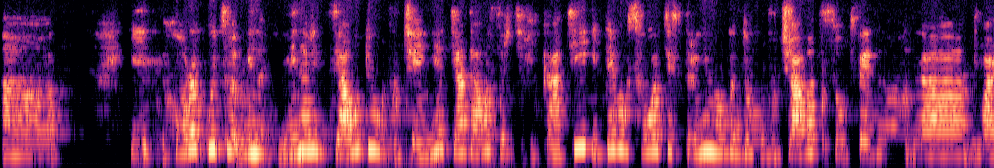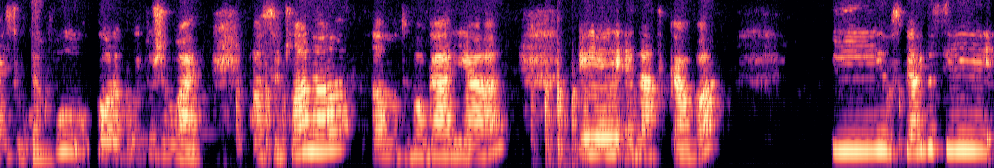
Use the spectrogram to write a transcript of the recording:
А, и хора, които са минали цялото обучение, тя дава сертификати и те в своите страни могат да обучават съответно на това изкуство да. хора, които желаят. А Светлана от България е една такава. И успях да си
